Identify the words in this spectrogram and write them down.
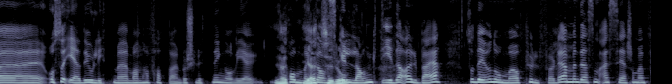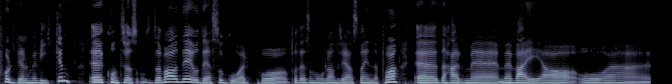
eh, og så er det jo litt med Man har fatta en beslutning, og vi er Jeg- kommet jeg ganske tror- langt i det arbeidet. Så det er jo noe med å fullføre det. Men det som jeg ser som en fordel med Viken, eh, kontra sånn som det var, det er jo det som går på, på det som Ole Andreas var inne på. Eh, det her med, med veier og eh,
